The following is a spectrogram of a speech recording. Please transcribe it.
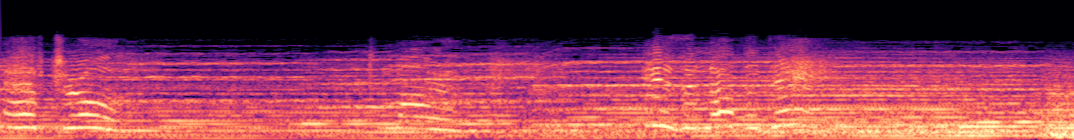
After all, tomorrow is another day.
